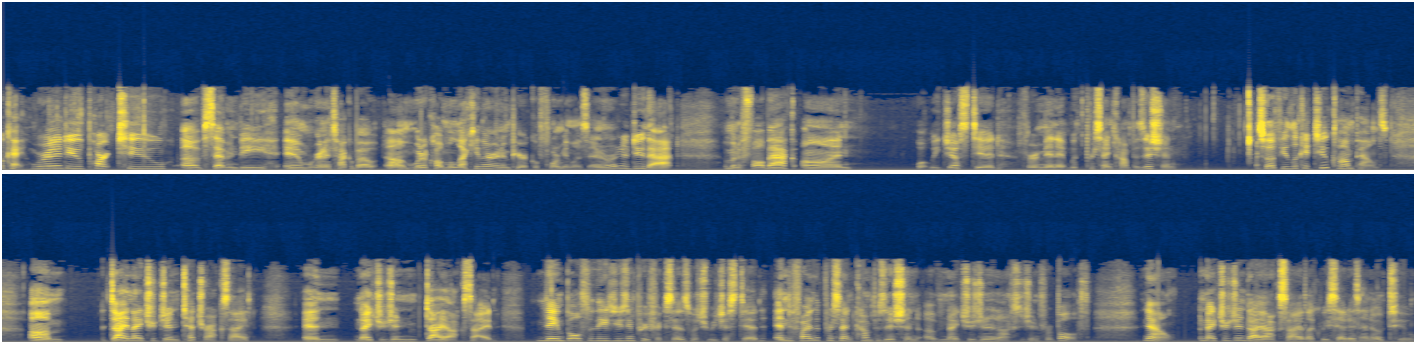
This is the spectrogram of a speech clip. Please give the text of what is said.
Okay, we're going to do part two of 7b and we're going to talk about um, what are called molecular and empirical formulas. And in order to do that, I'm going to fall back on what we just did for a minute with percent composition. So if you look at two compounds, um, dinitrogen tetroxide and nitrogen dioxide, name both of these using prefixes, which we just did, and define the percent composition of nitrogen and oxygen for both. Now, nitrogen dioxide, like we said, is NO2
